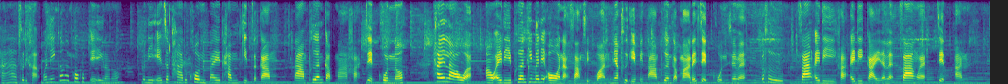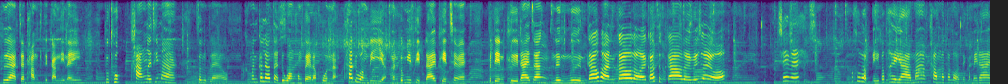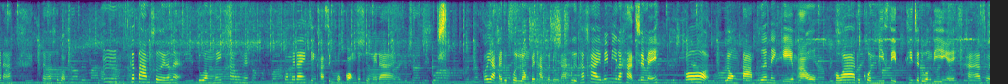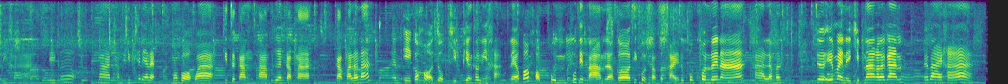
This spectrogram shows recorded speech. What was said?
ค่ะ สวัสดีค่ะ วันนี้ก็มาพบกับเออีกแล้วเนาะ วันนี้เอจะพาทุกคนไปทำกิจกรรมตามเพื่อนกลับมาค่ะ 7 คนเนาะ ให้เราอะเอา ID เพื่อนที่ไม่ได้ออนอะ30 วัน เนี่ยคือเอไปตามเพื่อนกลับมาได้ 7 คนใช่ไหม ก็คือสร้าง ID ค่ะ ID ไก่นั่นแหละ สร้างไว้ 7 อัน เพื่อจะทำกิจกรรมนี้ในทุกๆ ครั้งเลยที่มาสรุปแล้ว มันก็แล้วแต่ดวงของแต่ละคนอะถ้าดวงดีอะมันก็มีสิทธิ์ได้เพชรใช่ไหมประเด็นคือได้จัง19,999 เลยไม่ใช่หรอ ใช่ไหมก็คือแบบเอ๊ก็พยายามมากทำมาตลอดแต่ก็ไม่ได้นะ แต่ก็คือแบบอืมก็ตามเคยนั่นแหละ ดวงไม่เข้าไงก็ไม่ได้จริงค่ะ 16 กล่องก็คือไม่ได้ ก็อยากให้ทุกคนลองไปทำกันดูนะ หรือถ้าใครไม่มีรหัสใช่ไหม ก็ลองตามเพื่อนในเกมเอา เพราะว่าทุกคนมีสิทธิ์ที่จะดวงดีไงค่ะ สวัสดีค่ะ เอก็มาทำคลิปแค่นี้แหละ มาบอกว่ากิจกรรมตามเพื่อนกลับมากลับมาแล้วนะ อันเอก็ขอจบคลิปเพียงเท่านี้ค่ะ แล้วก็ขอบคุณผู้ติดตามแล้วก็ที่กด subscribe ทุกคนด้วยนะ ค่ะ แล้วมาเจอเอฟใหม่ในคลิปหน้าก็แล้วกัน บ๊ายบายค่ะ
